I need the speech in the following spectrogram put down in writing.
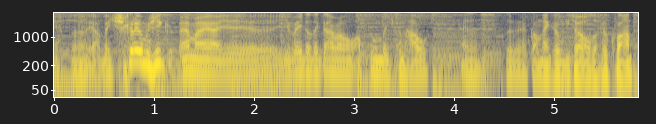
echt ja, een beetje schreeuwmuziek. Hè, maar ja, je, weet dat ik daar wel af en toe een beetje van hou. En dat, dat kan denk ik ook niet zo altijd veel kwaad.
